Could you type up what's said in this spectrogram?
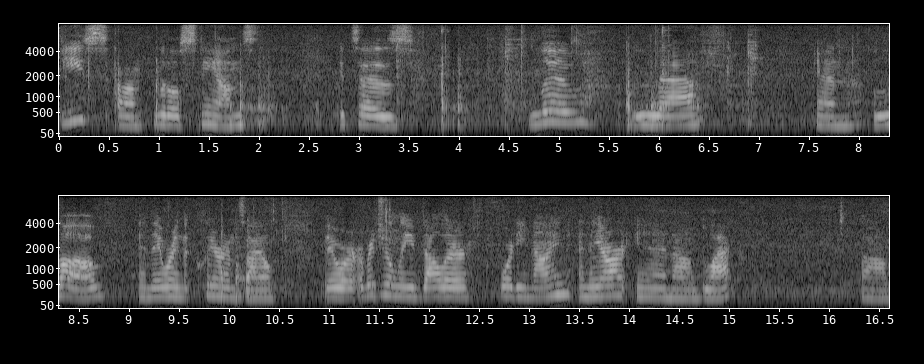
these um, little stands. It says live, laugh, and love. And they were in the clearance aisle. They were originally $1.49 and they are in uh, black um,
